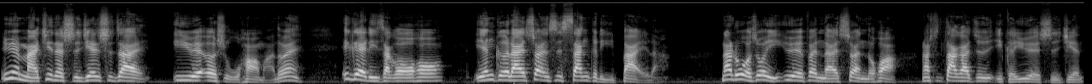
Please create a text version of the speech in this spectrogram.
因为买进的时间是在一月二十五号嘛，对不对？一个二十五号，严格来算是三个礼拜了。那如果说以月份来算的话，那是大概就是一个月时间。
